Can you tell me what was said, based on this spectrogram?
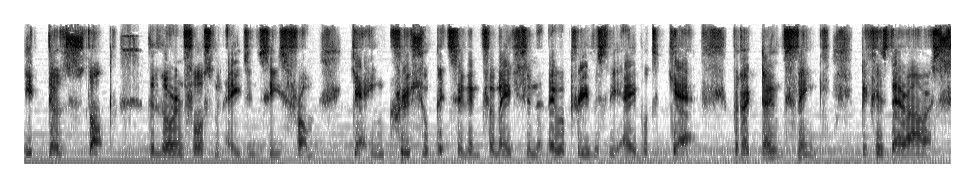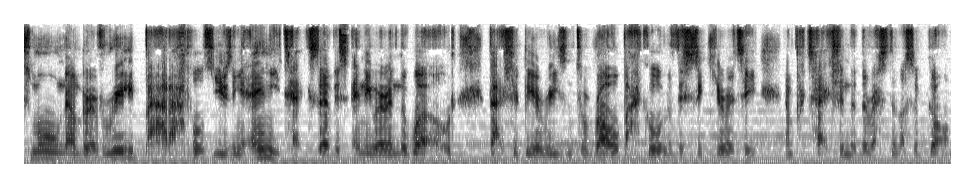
it does stop the law enforcement agencies from getting crucial bits of information that they were previously able to get. But I don't think because there are a small number of really bad apples using any tech service anywhere in the world, that should be a reason to roll back all of this security and protection that the rest of us have got.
